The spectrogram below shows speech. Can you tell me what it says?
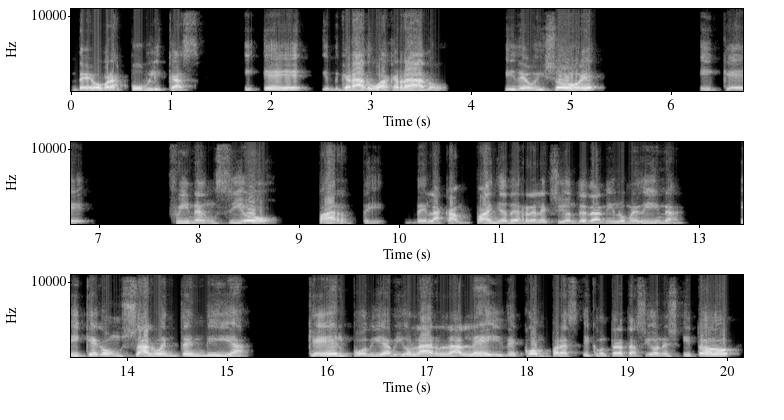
de obras públicas eh, grado a grado y de OISOE y que financió parte de la campaña de reelección de Danilo Medina y que Gonzalo entendía que él podía violar la ley de compras y contrataciones y todo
